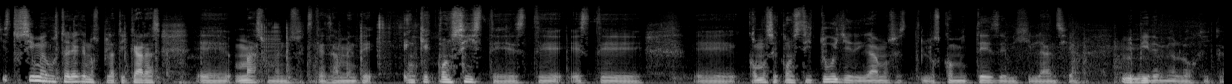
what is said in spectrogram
Y esto sí me gustaría que nos platicaras eh, más o menos extensamente en qué consiste este, este eh, cómo se constituye, digamos, los comités de vigilancia epidemiológica.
